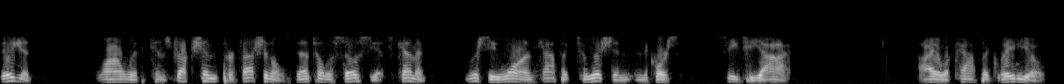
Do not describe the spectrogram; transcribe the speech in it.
Vision, along with Construction Professionals, Dental Associates, Kemin, Mercy One, Catholic Tuition, and of course, CTI. Iowa Catholic Radio,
